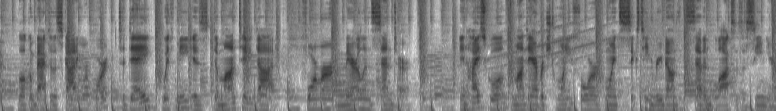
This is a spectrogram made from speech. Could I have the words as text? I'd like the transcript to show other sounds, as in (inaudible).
right, welcome back to the Scouting Report. Today with me is Damonte Dodd, former Maryland center. In high school, Damonte averaged 24 points, 16 rebounds, and 7 blocks as a senior.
